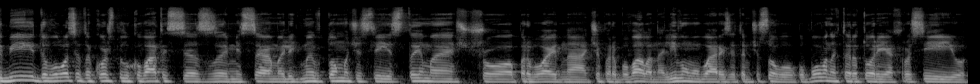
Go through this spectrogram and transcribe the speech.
тобі довелося також спілкуватися з місцевими людьми, в тому числі і з тими, що перебувають на чи перебували на лівому березі тимчасово окупованих територіях Росією.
